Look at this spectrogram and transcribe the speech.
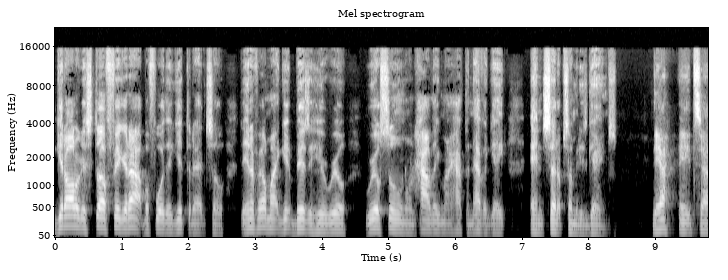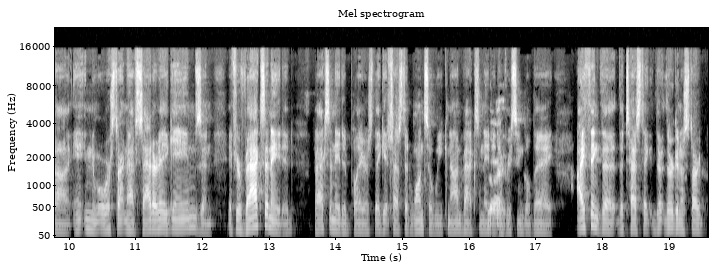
get all of this stuff figured out before they get to that. So the NFL might get busy here real, real soon on how they might have to navigate and set up some of these games. Yeah, it's uh, and we're starting to have Saturday games, and if you're vaccinated, vaccinated players they get tested once a week, non-vaccinated Right. every single day. I think the the testing they're, they're going to start.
